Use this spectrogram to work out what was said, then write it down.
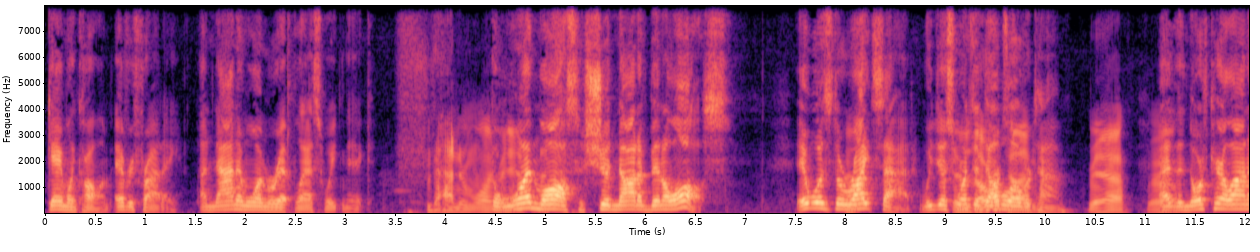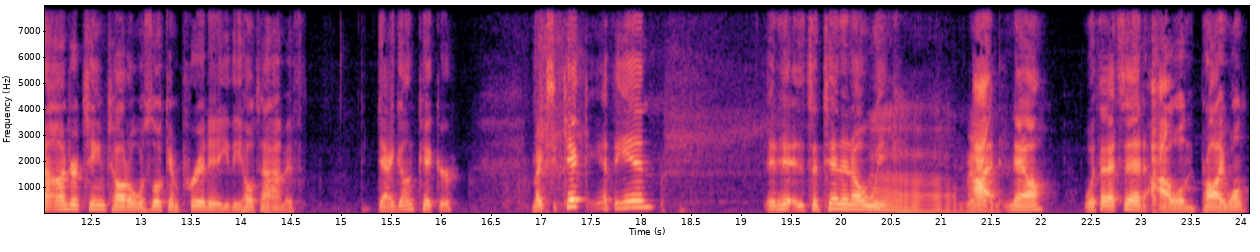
gambling column every Friday. A nine and one rip last week, Nick. Nine and one. The man. one loss should not have been a loss. It was the mm. right side. We just it went to double overtime. overtime. Yeah. yeah. And the North Carolina under team total was looking pretty the whole time. If daggone kicker makes a kick at the end, it hit, it's a ten and zero week. oh man. I, now, with that said, I will probably won't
